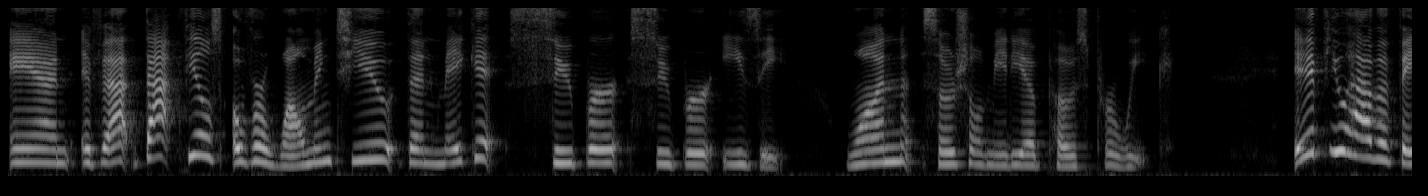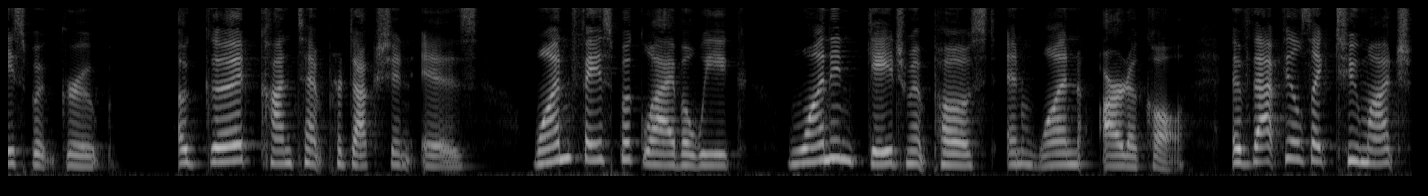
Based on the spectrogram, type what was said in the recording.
And if that that feels overwhelming to you, then make it super super easy. One social media post per week. If you have a Facebook group, a good content production is one Facebook live a week, one engagement post, and one article. If that feels like too much,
